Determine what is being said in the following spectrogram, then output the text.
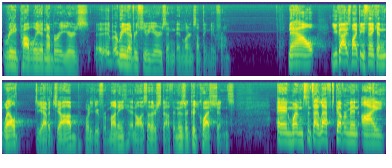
read probably a number of years, uh, read every few years and, and learn something new from. Now, you guys might be thinking, well, do you have a job? What do you do for money? And all this other stuff. And those are good questions. And when, since I left government, I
